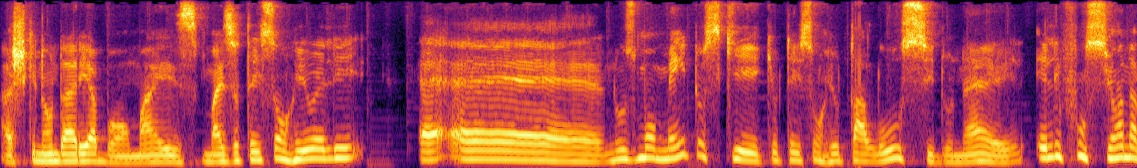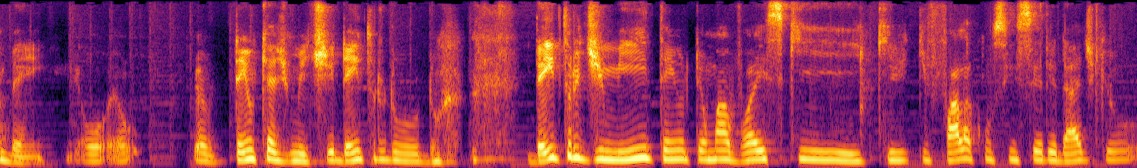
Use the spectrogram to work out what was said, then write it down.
acho que não daria bom. Mas, mas o Taysom Hill ele é, é, nos momentos que, que o Taysom Hill tá lúcido, né? Ele, funciona bem. Eu, eu, eu, tenho que admitir, dentro do, do dentro de mim tem, tem uma voz que, que, que fala com sinceridade que eu,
